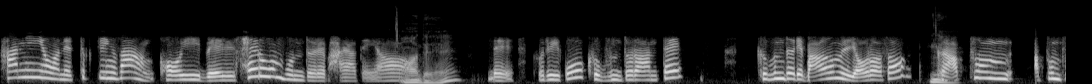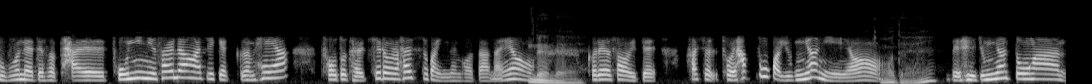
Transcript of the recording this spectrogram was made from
한의원의 특징상 거의 매일 새로운 분들을 봐야 돼요. 아, 네. 네. 그리고 그분들한테 그분들의 마음을 열어서 그 네. 그 아픔 아픈 부분에 대해서 잘 본인이 설명하시게끔 해야 저도 잘 치료를 할 수가 있는 거잖아요. 네네. 그래서 이제 사실 저희 학부가 6년이에요. 어, 네. 네, 6년 동안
